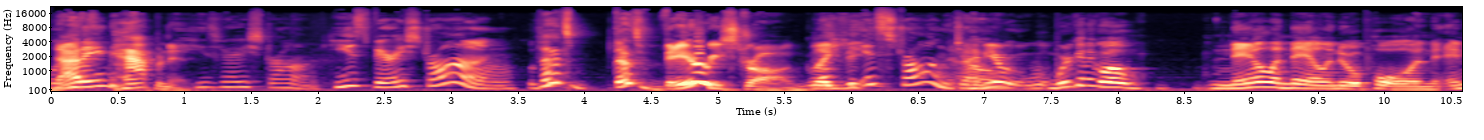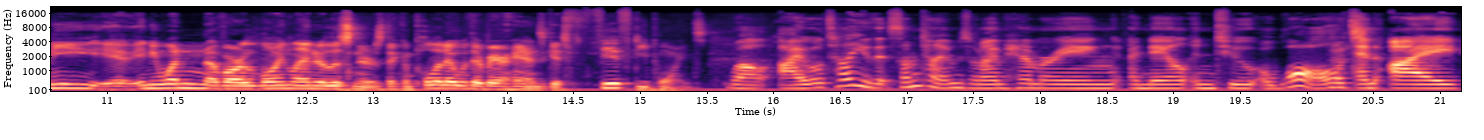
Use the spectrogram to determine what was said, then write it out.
That he's- ain't happening. He's very strong. He's very strong. Well, that's that's very strong. Like he the, is strong, Joe. have you ever? We're gonna go nail a nail into a pole, and any any one of our Loinlander listeners that can pull it out with their bare hands gets fifty points. Well, I will tell you that sometimes when I'm hammering a nail into a wall That's- and I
